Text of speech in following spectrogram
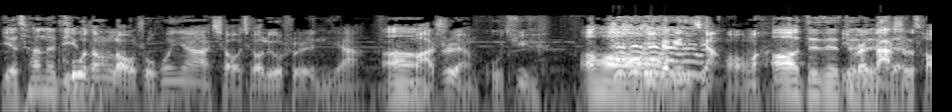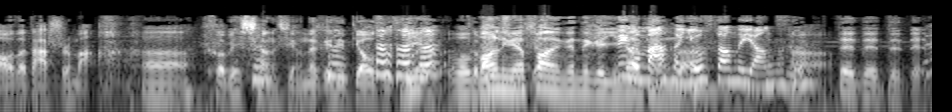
野餐的地方。枯藤老树昏鸦，小桥流水人家，啊。马致远故居，哦我以前给你讲过嘛？哦，对对对，里边大石槽子、大石马，呃，特别象形的给你雕塑出来了。我往里面放一个那个饮那个马很忧伤的样子。啊对对对对对，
